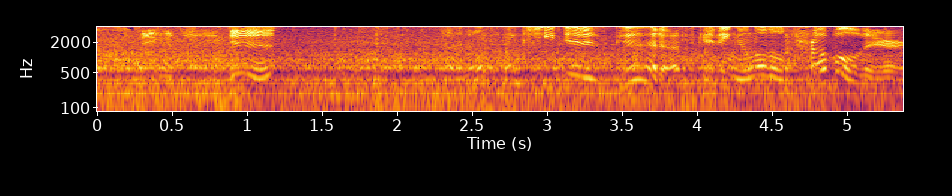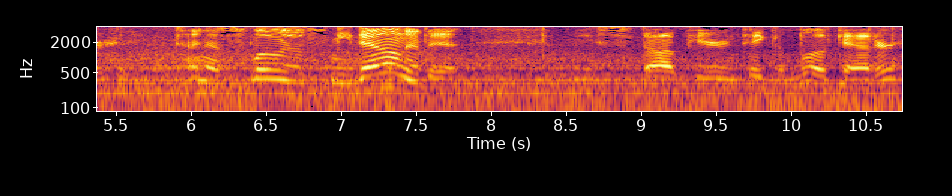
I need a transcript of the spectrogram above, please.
let's see what she did. I don't think she did as good. I'm getting a little trouble there. Kind of slows me down a bit. Let me stop here and take a look at her.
